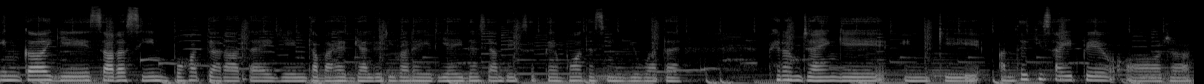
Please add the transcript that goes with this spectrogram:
इनका ये सारा सीन बहुत प्यारा आता है। ये इनका बाहर गैलरी वाला एरिया है। इधर से आप देख सकते हैं, बहुत हसीन व्यू आता है। फिर हम जाएँगे इनके अंदर की साइड पे और,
